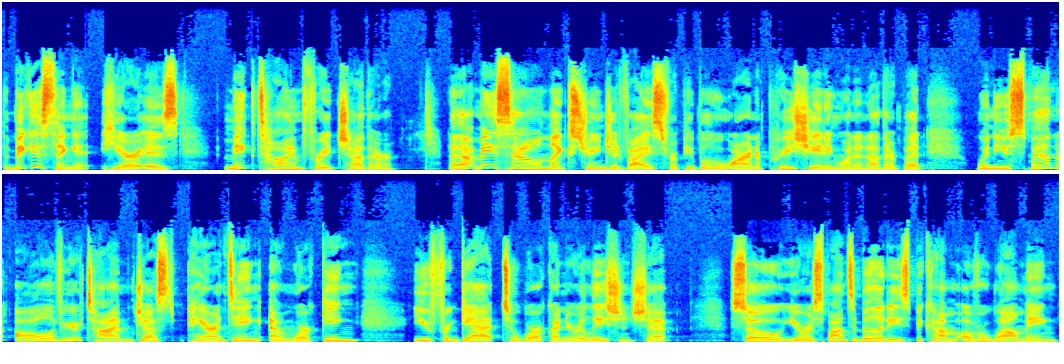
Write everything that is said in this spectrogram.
The biggest thing here is make time for each other. Now, that may sound like strange advice for people who aren't appreciating one another, but when you spend all of your time just parenting and working, you forget to work on your relationship. So your responsibilities become overwhelming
